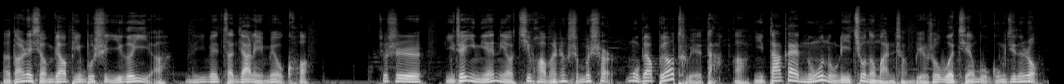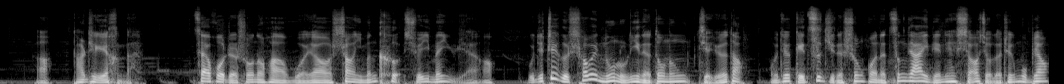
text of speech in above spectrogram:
呃，当然这小目标并不是一个亿啊，因为咱家里也没有矿。就是你这一年你要计划完成什么事儿，目标不要特别大啊，你大概努努力就能完成。比如说我减五公斤的肉啊，当然这个也很难。再或者说的话，我要上一门课，学一门语言啊，我觉得这个稍微努努力呢都能解决得到。我觉得给自己的生活呢增加一点点小小的这个目标，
